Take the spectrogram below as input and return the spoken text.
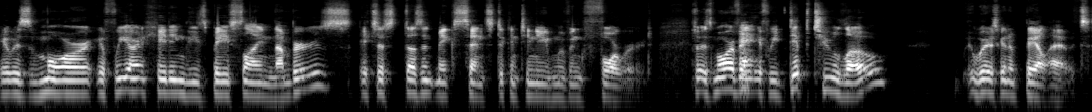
It was more if we aren't hitting these baseline numbers, it just doesn't make sense to continue moving forward. So it's more of a if we dip too low, we're just going to bail out.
